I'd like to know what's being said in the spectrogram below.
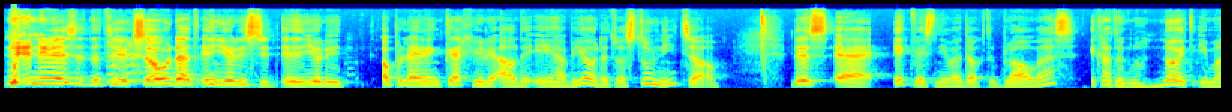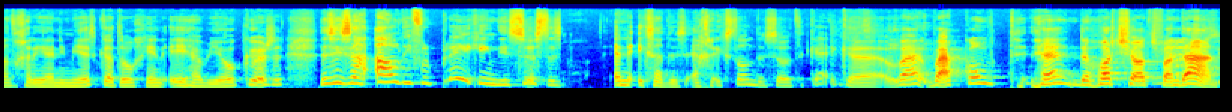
nu, nu is het natuurlijk zo dat in jullie, in jullie opleiding krijgen jullie al de EHBO. Dat was toen niet zo. Dus uh, ik wist niet wat dokter Blauw was. Ik had ook nog nooit iemand gereanimeerd. Ik had ook geen EHBO-cursus. Dus ik zag al die verpleging, die zusters. En ik zat dus echt, ik stond dus zo te kijken, waar, waar komt hè, de hotshot vandaan?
